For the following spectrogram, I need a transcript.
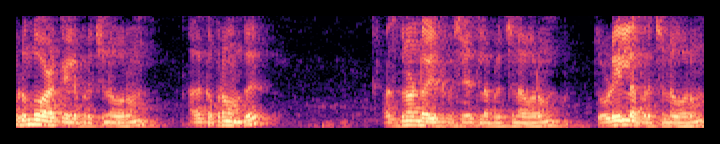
குடும்ப வாழ்க்கையில் பிரச்சனை வரும் அதுக்கப்புறம் வந்து ஹஸ்பண்ட் அண்ட் ஒய்ஃப் விஷயத்தில் பிரச்சனை வரும் தொழிலில் பிரச்சனை வரும்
